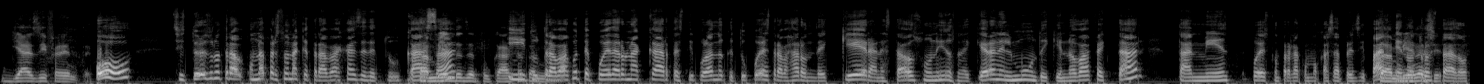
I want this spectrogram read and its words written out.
ya es diferente. O si tú eres una, tra- una persona que trabajas desde tu casa, También desde tu casa. y tu también. trabajo te puede dar una carta estipulando que tú puedes trabajar donde quiera, en Estados Unidos, donde quiera en el mundo y que no va a afectar, también puedes comprarla como casa principal También en otro así. estado.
